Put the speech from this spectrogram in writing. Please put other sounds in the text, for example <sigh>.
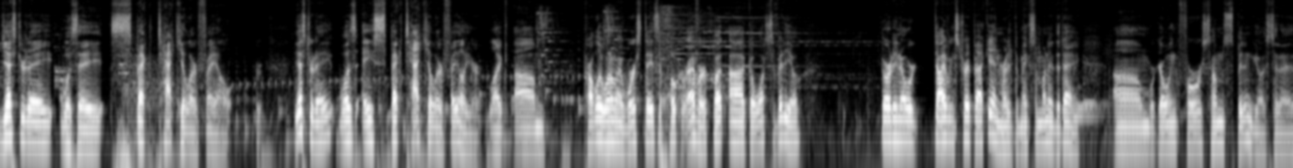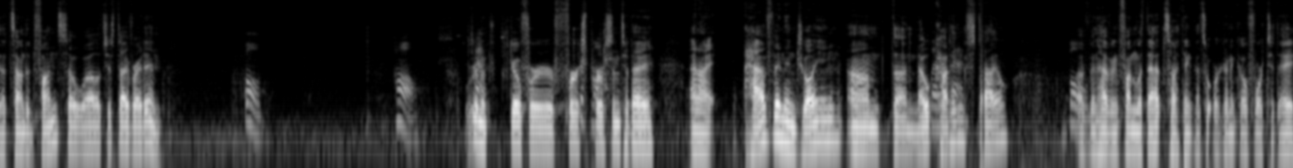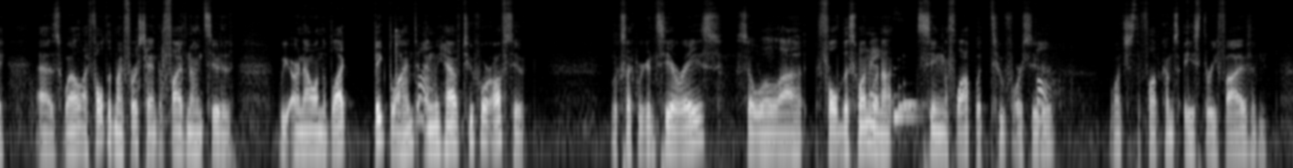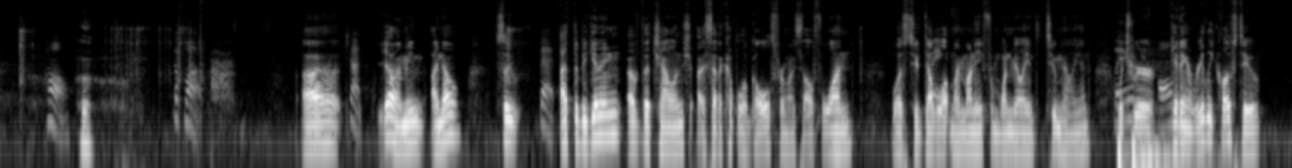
yesterday was a spectacular fail. Yesterday was a spectacular failure. Like, um, probably one of my worst days of poker ever, but uh, go watch the video. You already know we're diving straight back in, ready to make some money today. Um, we're going for some spin and goes today. That sounded fun, so uh, let's just dive right in. Fold. Call. We're gonna go for first person today, and I have been enjoying um, the no cutting style. Fold. I've been having fun with that, so I think that's what we're gonna go for today as well. I folded my first hand of five nine suited. We are now on the black big blind, and we have two four offsuit. Looks like we're gonna see a raise, so we'll uh, fold this one. We're not seeing the flop with two four suited. Fold. Watch as the flop comes ace three five and Call. <gasps> <laughs> the flop. uh Check. yeah I mean I know so Bet. at the beginning of the challenge I set a couple of goals for myself one was to double up my money from 1 million to 2 million which we're getting in. really close to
